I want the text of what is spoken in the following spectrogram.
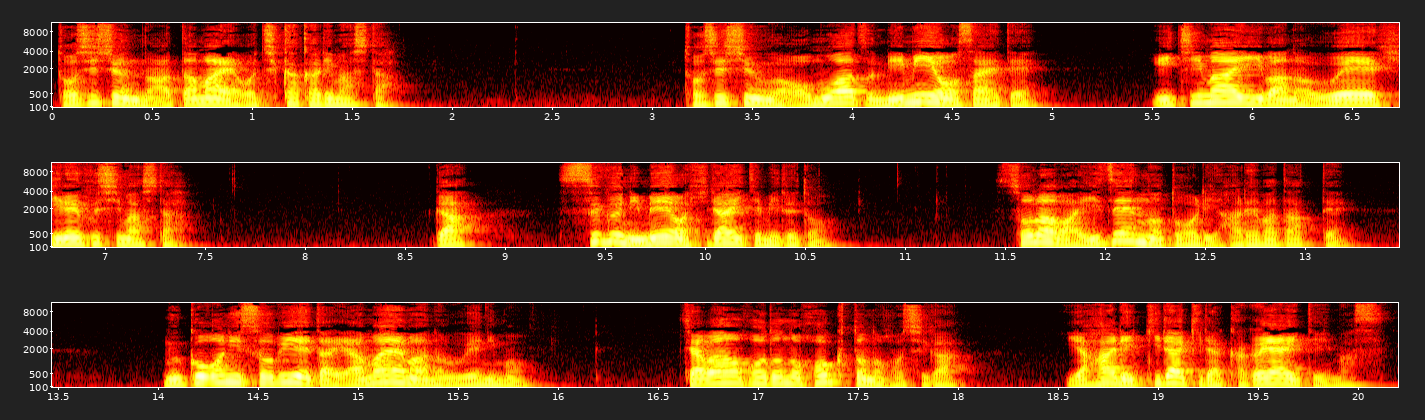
都市春の頭へ落ちかかりました。都市春は思わず耳を押さえて一枚岩の上へひれ伏しました。が、すぐに目を開いてみると、空は以前の通り晴れ渡って、向こうにそびえた山々の上にも、茶碗ほどの北斗の星が、やはりキラキラ輝いています。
